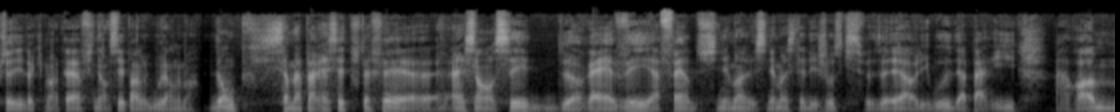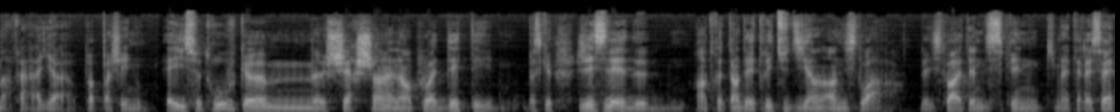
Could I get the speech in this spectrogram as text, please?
faisais des documentaires financés par le gouvernement. Donc, ça m'apparaissait tout à fait euh, insensé de rêver à faire du cinéma. Le cinéma, c'était des choses qui se faisaient à Hollywood, à Paris, à Rome, enfin ailleurs, pas, pas chez nous. Et il se trouve que me cherchant un emploi d'été, parce que j'ai décidé entre-temps d'être étudiant en histoire L'histoire était une discipline qui m'intéressait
